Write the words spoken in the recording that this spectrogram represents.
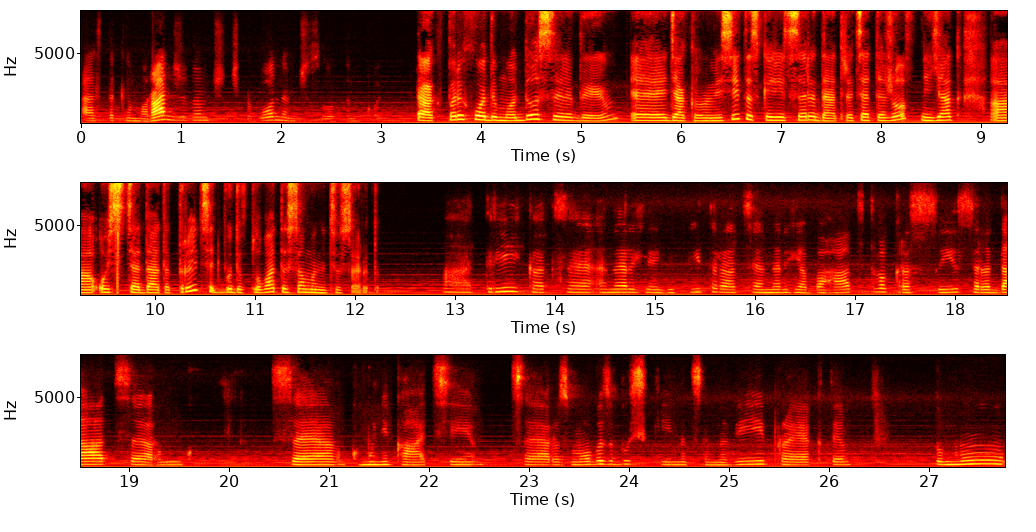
а, з таким оранжевим, чи червоним, чи золотим кольором. Так, переходимо до середи. Е, дякую вам, Ісіта. Скажіть, середа, 30 жовтня, як а, ось ця дата 30 буде впливати саме на цю середу? Трійка це енергія Юпітера, це енергія багатства, краси, середа це рух, це комунікації, це розмови з близькими, це нові проекти. Тому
